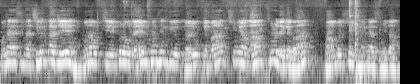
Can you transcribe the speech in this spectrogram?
고생하셨습니다. 지금까지 문화복지 프로그램 평생교육 17개 반, 취미화가 24개 반, 방학교 추천 진행되었습니다.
